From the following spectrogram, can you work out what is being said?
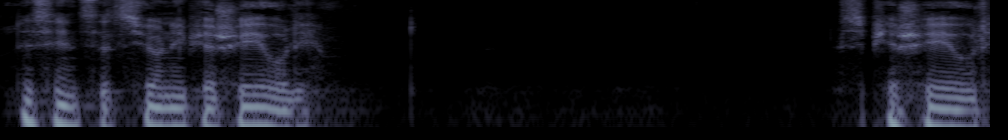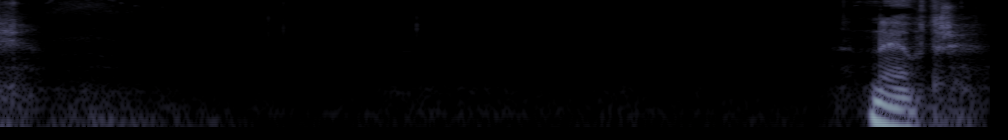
le sensazioni piacevoli spiacevoli, neutre.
